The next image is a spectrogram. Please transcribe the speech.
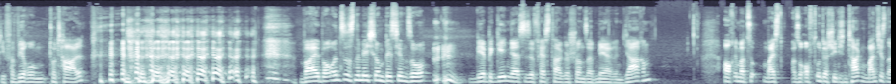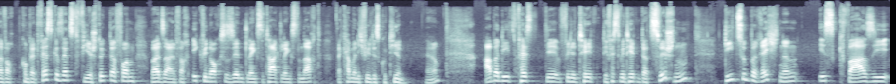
die Verwirrung total. Weil bei uns ist es nämlich so ein bisschen so, wir begehen ja jetzt diese Festtage schon seit mehreren Jahren. Auch immer zu meist, also oft unterschiedlichen Tagen. Manche sind einfach komplett festgesetzt, vier Stück davon, weil sie einfach Äquinoxe sind, längste Tag, längste Nacht. Da kann man nicht viel diskutieren. Ja? Aber die, Festivität, die Festivitäten dazwischen, die zu berechnen, ist quasi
